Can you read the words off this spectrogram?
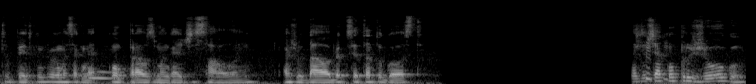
Tu, Pedro, como que vai começar a come- comprar os mangás de Saul, hein? Ajudar a obra que você tanto gosta. Mas eu já compro o jogo.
